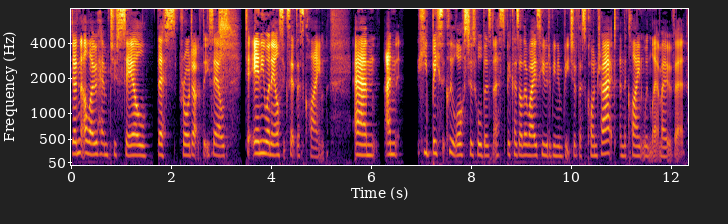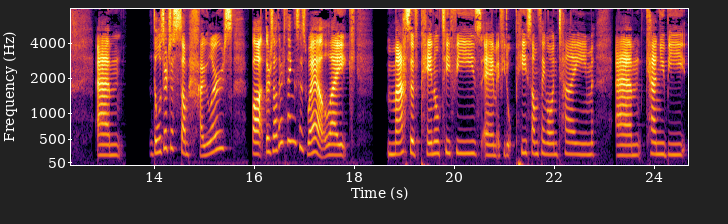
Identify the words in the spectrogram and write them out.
didn't allow him to sell this product that he sells to anyone else except this client. Um, and he basically lost his whole business because otherwise he would have been in breach of this contract and the client wouldn't let him out of it. Um, those are just some howlers, but there's other things as well, like massive penalty fees um, if you don't pay something on time. Um, can you be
